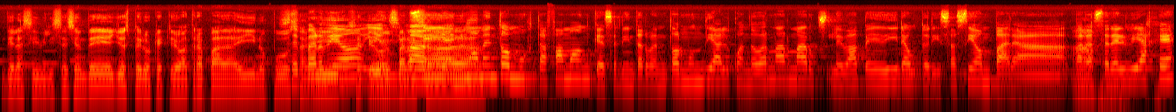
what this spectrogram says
de la civilización de ellos, pero que quedó atrapada ahí, no pudo Se salir, perdió se y quedó encima- Sí, embarazada. en un momento Mustafa Mond, que es el interventor mundial, cuando Bernard Marx le va a pedir autorización para, para Ah. hacer el viaje,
